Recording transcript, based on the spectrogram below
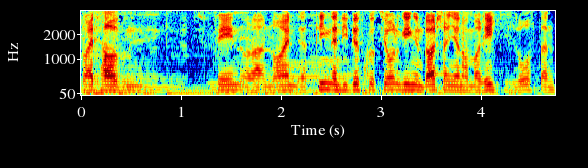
2010 oder 2009, es ging dann, die Diskussion ging in Deutschland ja nochmal richtig los, dann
